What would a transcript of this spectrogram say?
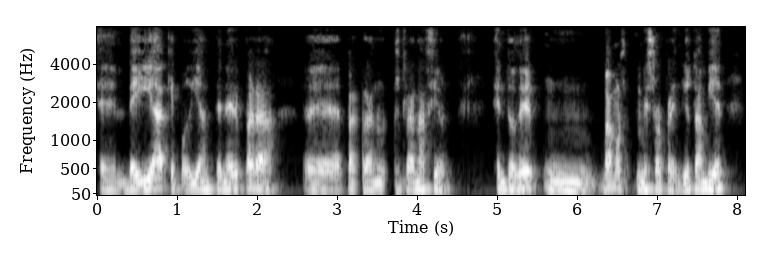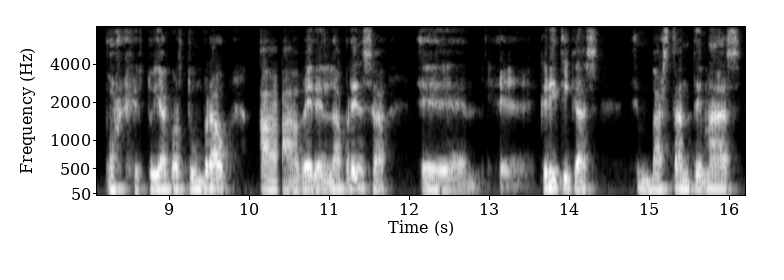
eh, veía que podían tener para, eh, para nuestra nación. Entonces, mm, vamos, me sorprendió también porque estoy acostumbrado a ver en la prensa eh, críticas bastante más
